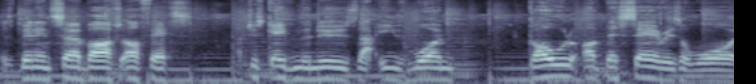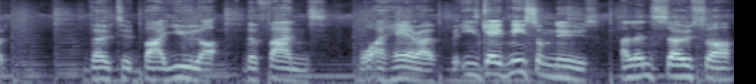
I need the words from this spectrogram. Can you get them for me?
has been in Sir Barth's office. I just gave him the news that he's won Goal of the Series award, voted by you lot, the fans. What a hero. But he's gave me some news. Alan Sosa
